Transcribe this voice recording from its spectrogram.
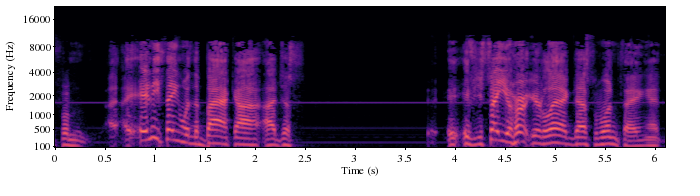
from anything with the back, I, I just if you say you hurt your leg, that's one thing, and,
